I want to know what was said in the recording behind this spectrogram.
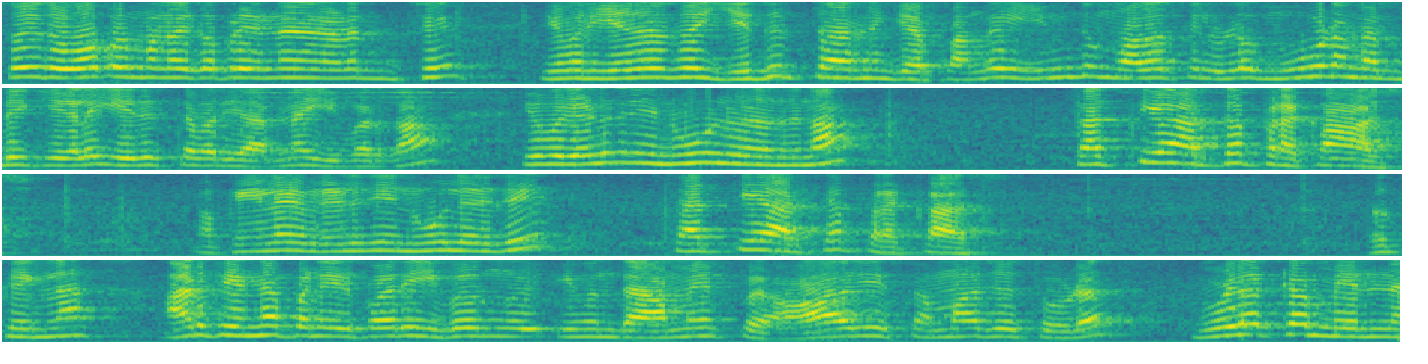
ஸோ இதை ஓப்பன் பண்ணதுக்கப்புறம் என்ன நடந்துச்சு? இவர் எதை எதை எதிர்த்தாருன்னு கேட்பாங்க. இந்து மதத்தில் உள்ள மூட நம்பிக்கைகளை எதிர்த்தவர் யாருன்னா இவர் தான் இவர் எழுதிய நூல் எழுதுனா சத்யார்த்த பிரகாஷ். ஓகேங்களா? இவர் எழுதிய நூல் எது? சத்யார்த்த பிரகாஷ். ஓகேங்களா? அடுத்து என்ன பண்ணியிருப்பாரு இவங்க இந்த அமைப்பு ஆரிய சமாஜத்தோட முழக்கம் என்ன?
